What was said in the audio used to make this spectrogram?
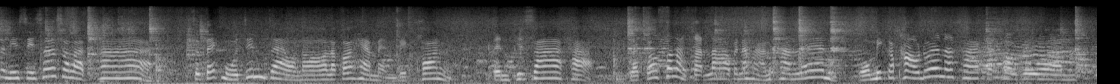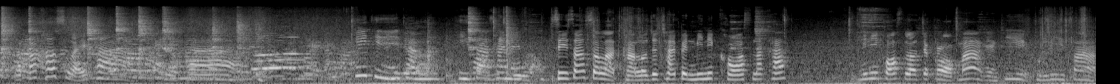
จะมีซีซ่าสลัดค่ะ สเต็กหมูจิ้มแจ่วเนาะ แล้วก็แฮมแอนด์เบคอน เป็นพิซซ่าค่ะ แล้วก็ฝรั่งกัดลาวเป็นอาหารทานเล่น โอ้มีกะเพราด้วยนะคะกะเพรารวม แล้วก็ข้าวสวยค่ะนี่ค่ะที่ทีนี้ทำพิซซ่าใช่ไหมซีซ่าสลัดค่ะ เราจะใช้เป็นมินิคอร์สนะคะ มินิคอร์สเราจะกรอบมากอย่างที่คุณลี่ทราบ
